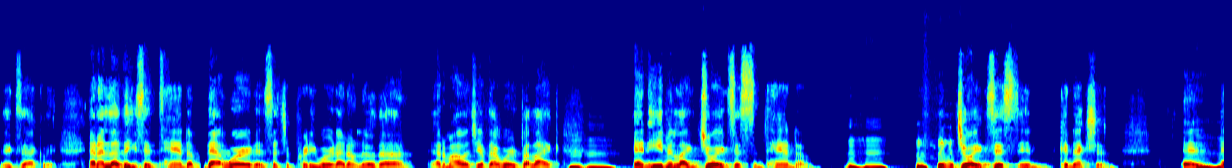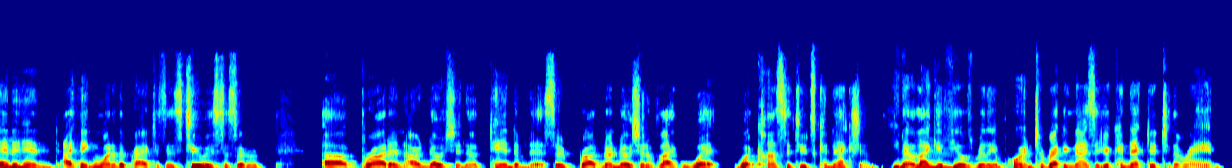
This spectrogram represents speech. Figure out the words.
exactly. And I love that you said tandem. That word is such a pretty word. I don't know the etymology of that word, but like, Mm-mm. and even like joy exists in tandem. Mm-hmm. joy exists in connection and mm-hmm. and and I think one of the practices too is to sort of uh, broaden our notion of tandemness or broaden our notion of like what what constitutes connection. You know, like mm-hmm. it feels really important to recognize that you're connected to the rain,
